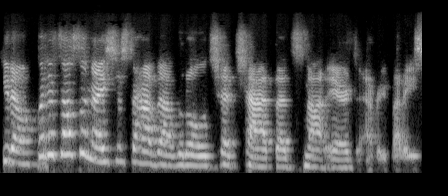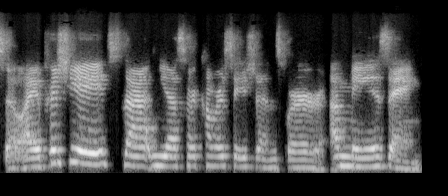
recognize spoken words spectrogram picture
you know but it's also nice just to have that little chit chat that's not aired to everybody so I appreciate that and yes our conversations were amazing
